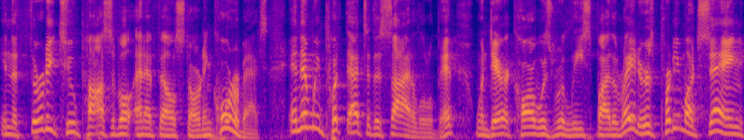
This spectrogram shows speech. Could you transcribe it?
in the 32 possible NFL starting quarterbacks. And then we put that to the side a little bit when Derek Carr was released by the Raiders, pretty much saying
